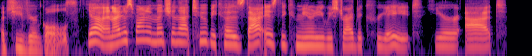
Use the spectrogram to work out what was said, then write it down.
achieve your goals. Yeah, and I just want to mention that too because that is the community we strive to create here at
